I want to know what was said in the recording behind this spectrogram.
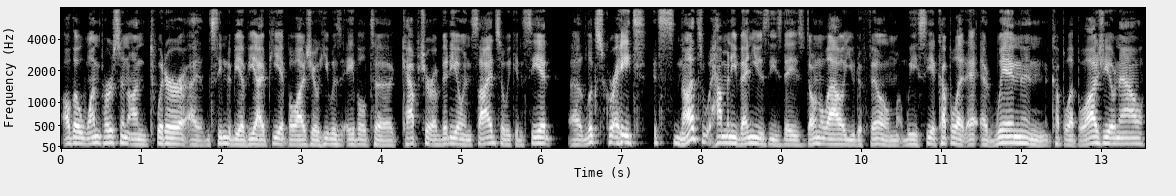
Although one person on Twitter uh, seemed to be a VIP at Bellagio, he was able to capture a video inside so we can see it. Uh, looks great. It's nuts how many venues these days don't allow you to film. We see a couple at, at Wynn and a couple at Bellagio now.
